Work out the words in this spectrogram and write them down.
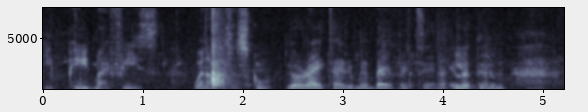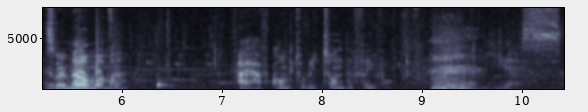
he paid my fees when I was in school. You're right. I remember everything. Hello. So remember now, everything. Mama, I have come to return the favor. Ah. Yes.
